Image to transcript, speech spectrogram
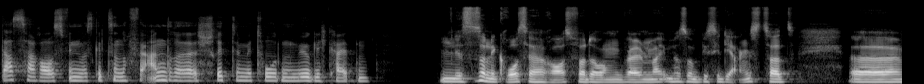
das herausfinden? Was gibt es da noch für andere Schritte, Methoden, Möglichkeiten? Das ist eine große Herausforderung, weil man immer so ein bisschen die Angst hat, äh,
